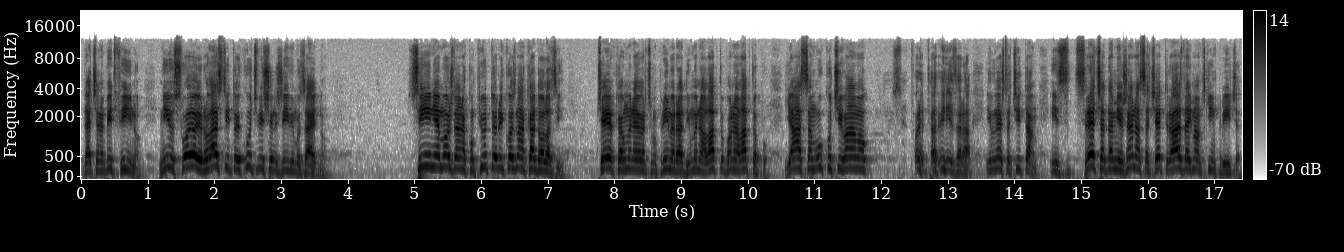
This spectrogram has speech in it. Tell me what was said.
da će nam biti fino. Mi u svojoj vlastitoj kući više ne živimo zajedno. Sin je možda na kompjuteru i ko zna kad dolazi. Čerka u mene, evo ćemo primjer radi, u mene na laptopu, ona na laptopu. Ja sam u kući vamo, pored televizora, ili nešto čitam. I sreća da mi je žena sa četiri razda, imam s kim pričat.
